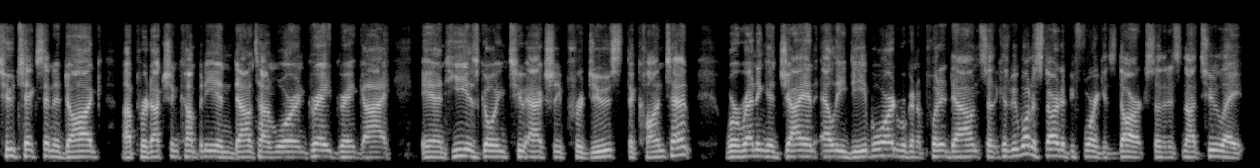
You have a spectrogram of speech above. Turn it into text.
Two Ticks and a Dog a production company in downtown Warren. Great, great guy. And he is going to actually produce the content. We're renting a giant LED board. We're going to put it down so because we want to start it before it gets dark so that it's not too late.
